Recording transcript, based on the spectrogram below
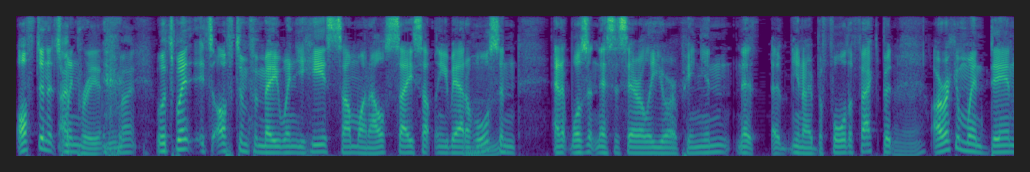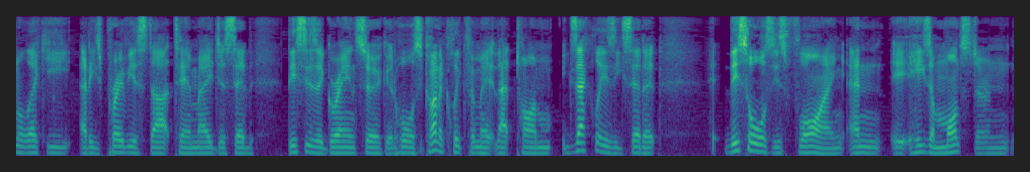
often it's Don't when me, mate. well, it's when it's often for me when you hear someone else say something about a Mm-hmm. horse and and it wasn't necessarily your opinion, uh, you know, before the fact. But I reckon when Dan Malecki at his previous start, Tam Major said this is a Grand Circuit horse, it kind of clicked for me at that time, exactly as he said it. This horse is flying, and he's a monster, and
